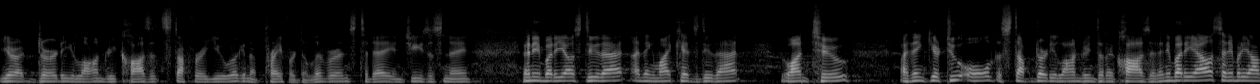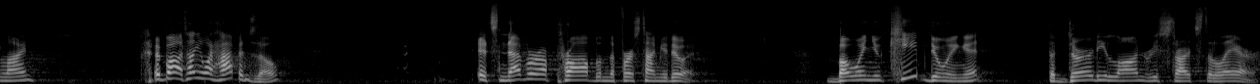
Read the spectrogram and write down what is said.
you're a dirty laundry closet stuffer you we're to pray for deliverance today in jesus name. Anybody else do that? I think my kids do that. One two. I think you're too old to stuff dirty laundry into the closet. Anybody else? Anybody online? But i'll tell you what happens though. It's never a problem the first time you do it. But when you keep doing it the dirty laundry starts to layer.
